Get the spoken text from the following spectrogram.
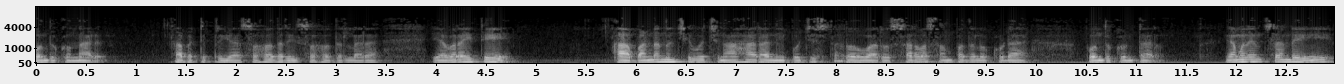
పొందుకున్నాడు. కాబట్టి ప్రియ సహోదరి సహోదరులరా ఎవరైతే ఆ బండ నుంచి వచ్చిన ఆహారాన్ని భుజిస్తారో వారు సర్వ సంపదలు కూడా పొందుకుంటారు. గమనించండి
